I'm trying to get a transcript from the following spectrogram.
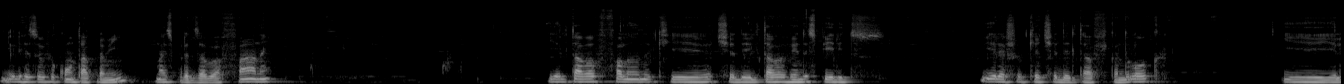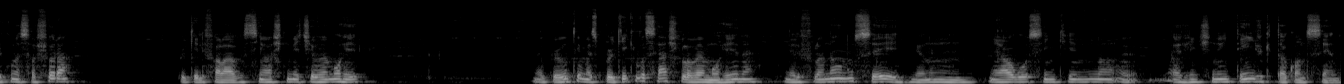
ele resolveu contar para mim, mais para desabafar, né? E ele estava falando que a tia dele estava vendo espíritos. E ele achou que a tia dele estava ficando louca. E ele começou a chorar. Porque ele falava assim: Eu acho que minha tia vai morrer. Eu perguntei, mas por que, que você acha que ela vai morrer, né? Ele falou: Não, não sei. Eu não, é algo assim que não, a gente não entende o que está acontecendo.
